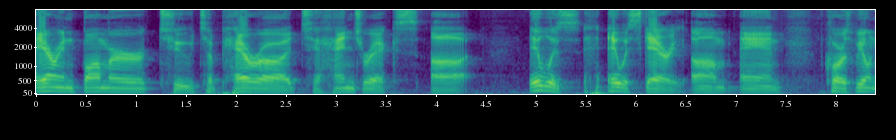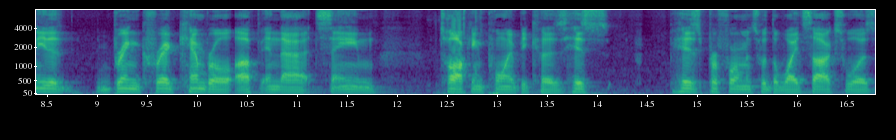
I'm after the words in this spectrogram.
Aaron Bummer to Tepera to Hendriks. Uh, it was it was scary. Um, and of course, we don't need to bring Craig Kimbrel up in that same talking point because his his performance with the White Sox was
